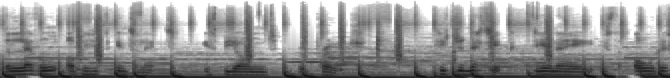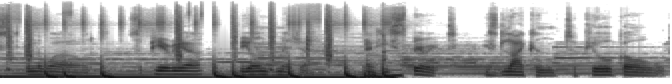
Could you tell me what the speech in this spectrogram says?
The level of his intellect is beyond reproach. His genetic DNA is the oldest in the world, superior beyond measure, and his spirit is likened to pure gold.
